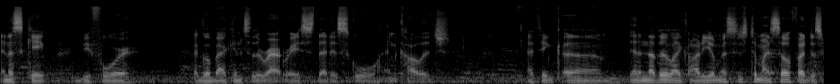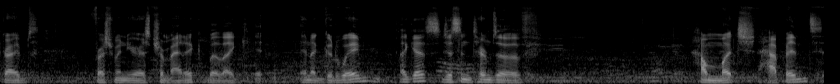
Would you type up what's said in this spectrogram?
an escape before I go back into the rat race that is school and college. I think um, in another like audio message to myself, I described freshman year as traumatic, but like it, in a good way, I guess, just in terms of how much happened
